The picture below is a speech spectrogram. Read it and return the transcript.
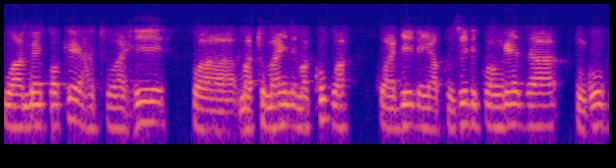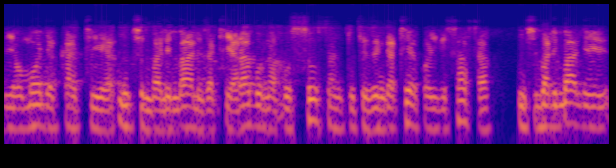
Wamepokea hatua hii kwa matumaini makubwa kwa ajili ya kuzidi kuongeza nguvu ya umoja kati ya nchi mbalimbali za Kiarabu, na hususan tukizingatia kwa hivi sasa nchi mbalimbali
